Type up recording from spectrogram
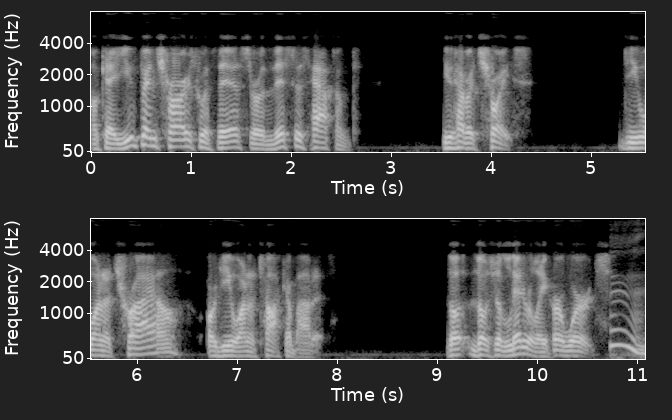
okay, you've been charged with this or this has happened you have a choice. Do you want a trial or do you want to talk about it? Those are literally her words. Hmm.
